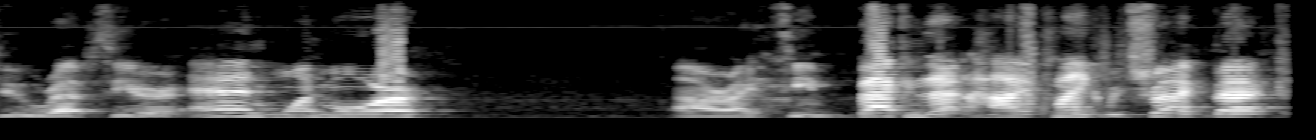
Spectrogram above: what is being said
two reps here, and one more. All right, team, back into that high plank, retract back,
